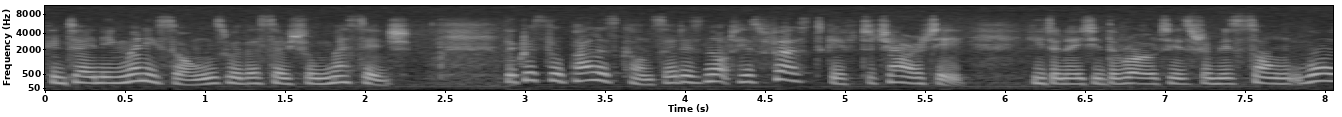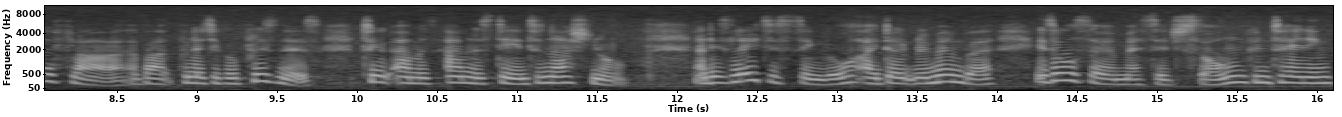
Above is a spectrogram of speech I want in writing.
containing many songs with a social message. The Crystal Palace concert is not his first gift to charity. He donated the royalties from his song Wallflower about political prisoners to Am Amnesty International. And his latest single, I Don't Remember, is also a message song containing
